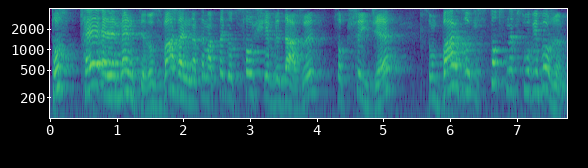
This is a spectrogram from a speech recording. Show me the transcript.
to, te elementy rozważań na temat tego, co się wydarzy, co przyjdzie, są bardzo istotne w Słowie Bożym.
